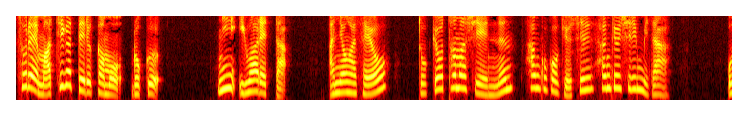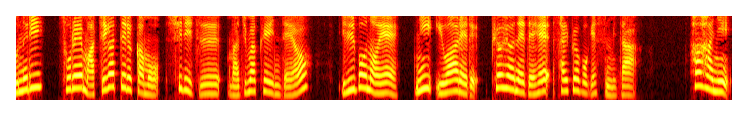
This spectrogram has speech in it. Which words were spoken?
소래 마찌가 때릴까모 로크 니 이와랬다. 안녕하세요. 도쿄 타마시에 있는 한국어 교실 한교실입니다. 오늘이 소래 마찌가 때릴까모 시리즈 마지막 회인데요. 일본어의 니 이와레르 표현에 대해 살펴보겠습니다. 하하니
